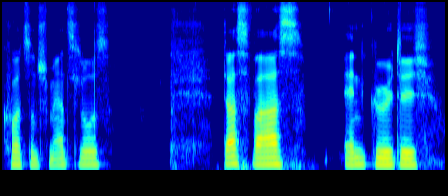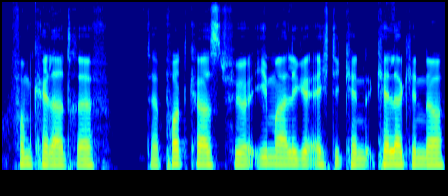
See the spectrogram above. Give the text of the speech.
kurz und schmerzlos. Das war's endgültig vom Kellertreff. Der Podcast für ehemalige echte Ken Kellerkinder.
